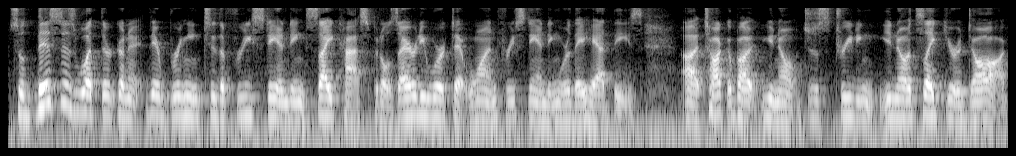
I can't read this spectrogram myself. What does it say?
So this is what they're gonna they're bringing to the freestanding psych hospitals. I already worked at one freestanding where they had these uh, talk about you know just treating you know it's like you're a dog.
